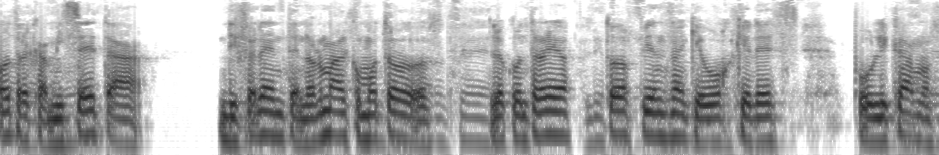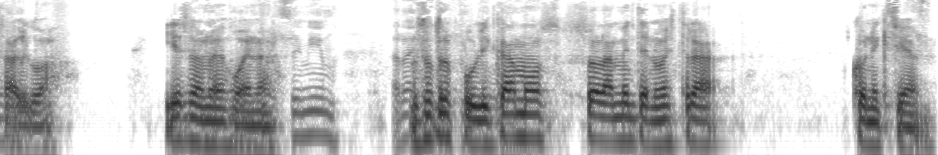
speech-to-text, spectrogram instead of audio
otra camiseta diferente, normal, como todos. De lo contrario, todos piensan que vos querés publicarnos algo. Y eso no es bueno. Nosotros publicamos solamente nuestra conexión.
